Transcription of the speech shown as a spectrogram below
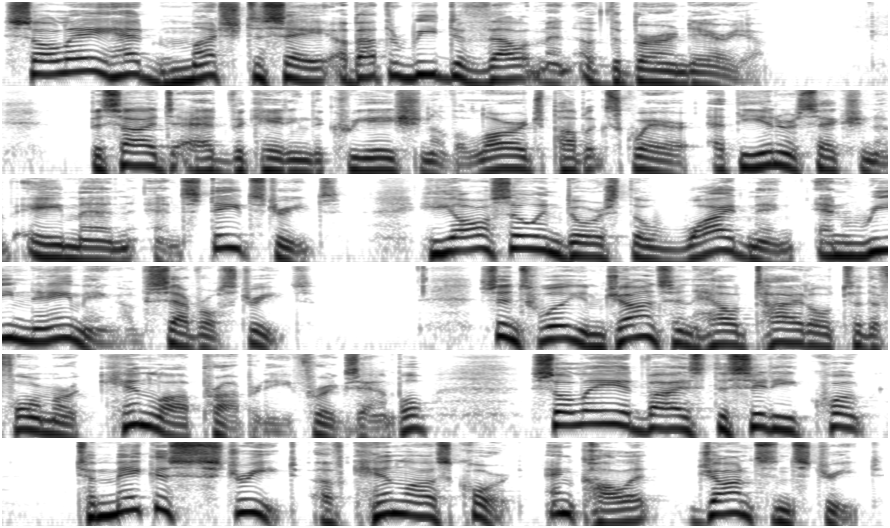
Solet had much to say about the redevelopment of the burned area. Besides advocating the creation of a large public square at the intersection of Amen and State Streets, he also endorsed the widening and renaming of several streets. Since William Johnson held title to the former Kinloch property, for example, Soleil advised the city, quote, to make a street of Kinloch's Court and call it Johnson Street,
